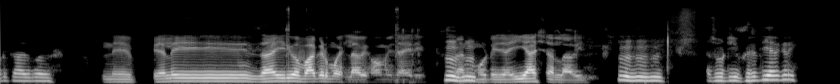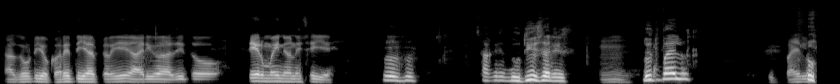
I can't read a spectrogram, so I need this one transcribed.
ઓડકા? ને પેલી જાય રહ્યો વાગડમાંથી લાવી હોમી જાય રહી મોટી જાય ઈ આશા લાવી. આ જોટીઓ ઘરે તૈયાર કરી? આ જોટીઓ ઘરે તૈયાર કરી આ રહ્યો હજી તો તેર મહિનાની છે. એ. સાકરી દૂધિયું શરીર. દૂધ પાયેલું? દૂધ પાયેલું.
